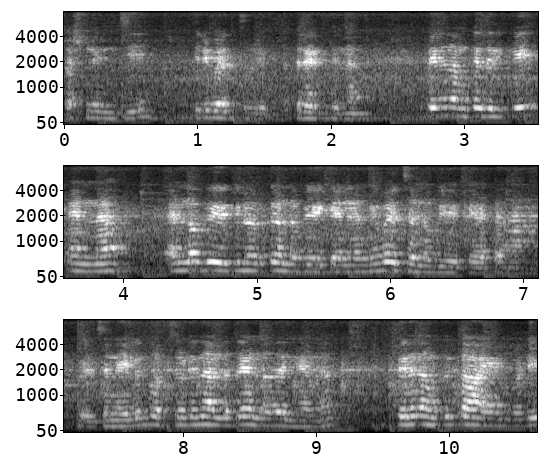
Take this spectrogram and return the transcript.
കഷ്ണം ഇഞ്ചി ഇത്തിരി വെളുത്തുള്ളി ഇത്ര എടുത്തിട്ടാണ് പിന്നെ നമുക്ക് ഇതിലേക്ക് എണ്ണ എണ്ണ ഉപയോഗിക്കുന്നവർക്ക് എണ്ണ ഉപയോഗിക്കാനാണെങ്കിൽ വെളിച്ചെണ്ണ ഉപയോഗിക്കാം കേട്ടോ. വെളിച്ചെണ്ണയിലും കുറച്ചുകൂടി നല്ലത് എണ്ണ തന്നെയാണ്. പിന്നെ നമുക്ക് കായംപൊടി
